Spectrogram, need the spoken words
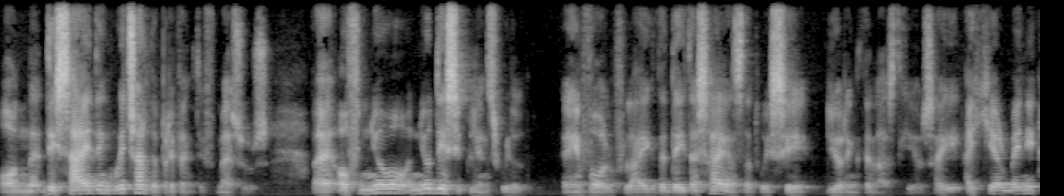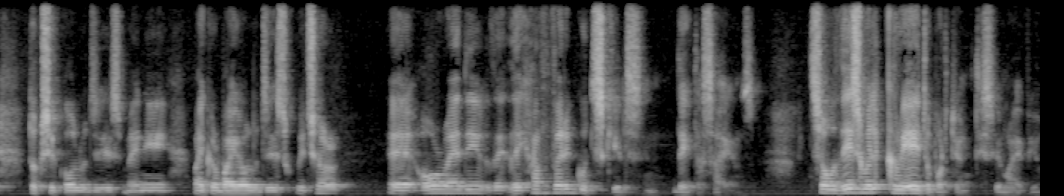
on deciding which are the preventive measures, uh, of new, new disciplines will involve, like the data science that we see during the last years. I, I hear many toxicologists, many microbiologists, which are uh, already, they, they have very good skills in data science. So this will create opportunities, in my view.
